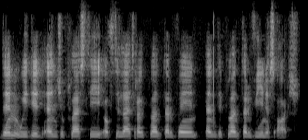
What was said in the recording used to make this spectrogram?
Then we did angioplasty of the lateral plantar vein and the plantar venous arch.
